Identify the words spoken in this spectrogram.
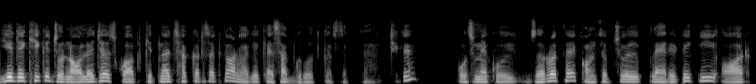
ये देखिए कि जो नॉलेज है, उसको आप कितना अच्छा कर सकते हैं और आगे कैसा आप ग्रोथ कर सकते हैं, ठीक है? उसमें कोई ज़रूरत है, कॉन्सेप्चुअल क्लैरिटी की और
